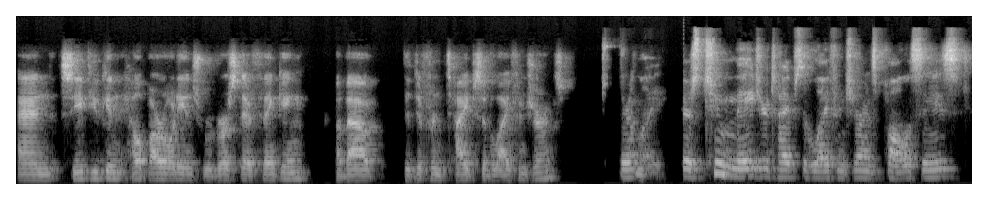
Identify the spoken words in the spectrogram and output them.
and see if you can help our audience reverse their thinking about the different types of life insurance? Certainly. There's two major types of life insurance policies.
